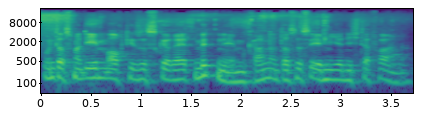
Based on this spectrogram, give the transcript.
und dass man eben auch dieses Gerät mitnehmen kann. Und das ist eben hier nicht der Fall. Ne?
